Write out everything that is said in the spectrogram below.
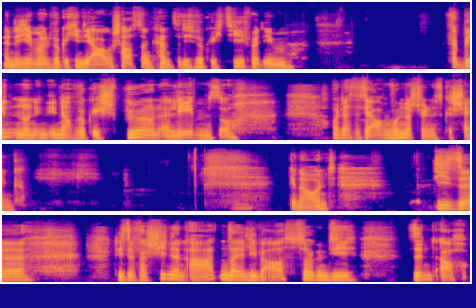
wenn du jemand wirklich in die Augen schaust, dann kannst du dich wirklich tief mit ihm verbinden und ihn auch wirklich spüren und erleben, so. Und das ist ja auch ein wunderschönes Geschenk. Genau. Und diese, diese verschiedenen Arten, seine Liebe auszudrücken, die sind auch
